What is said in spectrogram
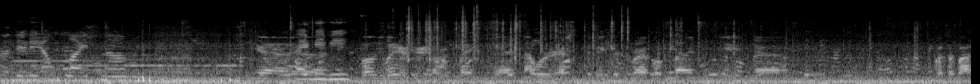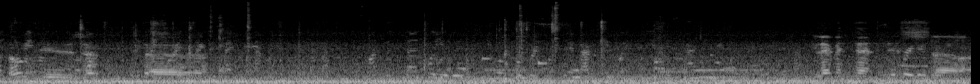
Na-delay ang flight namin. Hi, Bibi. Slowly later in our. And now we're estimated arrival time in uh, Cotabato is at uh, Eleven ten this uh,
